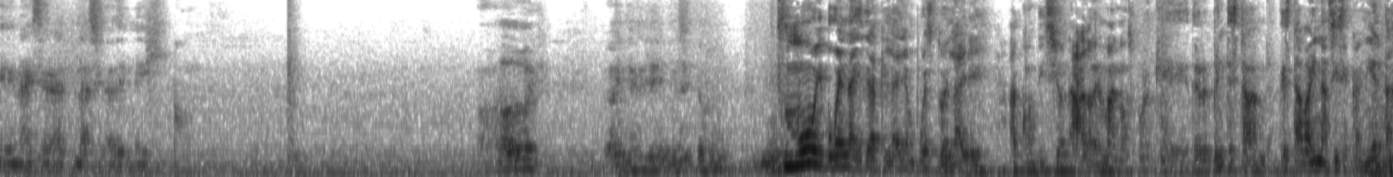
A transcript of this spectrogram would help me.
En ahí será la Ciudad de México. Ay, ay, Dios, Dios, Diosito. Es muy buena idea que le hayan puesto el aire acondicionado, hermanos, porque de repente esta, esta vaina así se calienta.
